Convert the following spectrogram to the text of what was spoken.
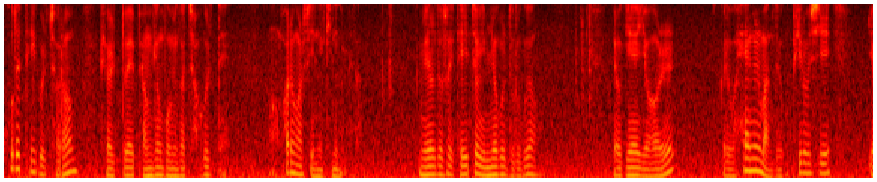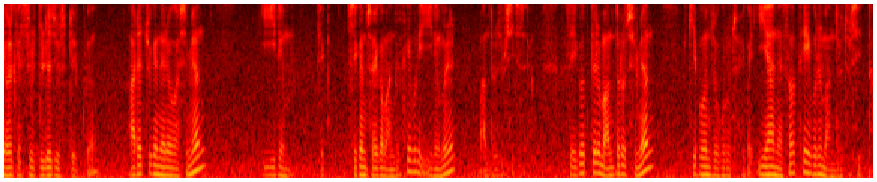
코드 테이블처럼 별도의 변경 범위가 적을 때 어, 활용할 수 있는 기능입니다. 예를 들어서 이 데이터 입력을 누르고요. 여기에 열 그리고 행을 만들고 필요시 열 개수를 늘려줄 수도 있고요. 아래쪽에 내려가시면 이름 즉 지금 저희가 만들 테이블의 이름을 만들어 줄 수 있어요. 그래서 이것들을 만들어 주면 기본적으로 저희가 이 안에서 테이블을 만들어 줄 수 있다.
